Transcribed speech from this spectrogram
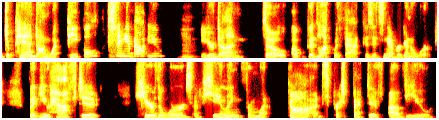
depend on what people say about you, mm. you're done. So, uh, good luck with that because it's never going to work. But you have to hear the words of healing from what God's perspective of you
